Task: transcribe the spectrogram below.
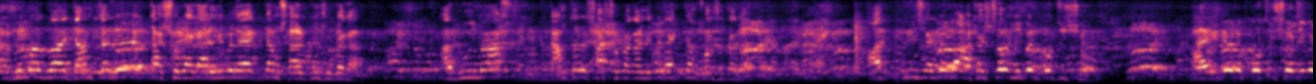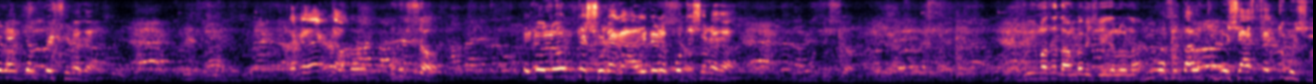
কাশি মাছ ভাই দাম চাইলে চারশো টাকা নেবেন একদম সাড়ে তিনশো টাকা। আর রুই মাছ দাম চাইলে সাতশো টাকা নেবেন একদম ছশো টাকা। আর ইলিশ এটা হলো আঠাশশো নেবেন পঁচিশশো। আর এটা হলো পঁচিশশো নেবেন একদম তেইশশো টাকা। টাকা একদম। পঁচিশশো? এটা হলো তেইশশো টাকা আর এটা হলো পঁচিশশো টাকা। পঁচিশশো। রুই মাছের দামটা বেশি হয়ে গেল না? রুই মাছের দাম একটু বেশি আজকে একটু বেশি।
